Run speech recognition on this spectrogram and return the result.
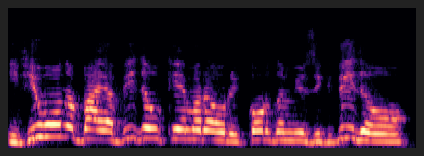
if you want to buy a video camera or record a music video,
